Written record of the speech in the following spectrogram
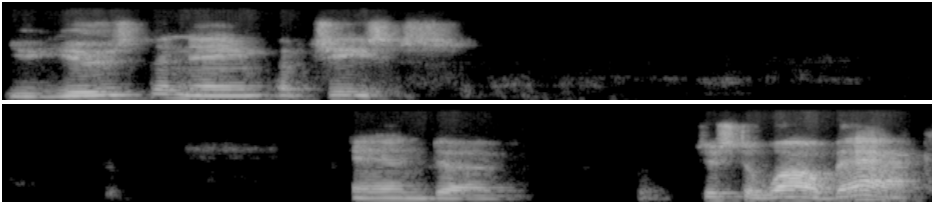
You use the name of Jesus. And uh, just a while back,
